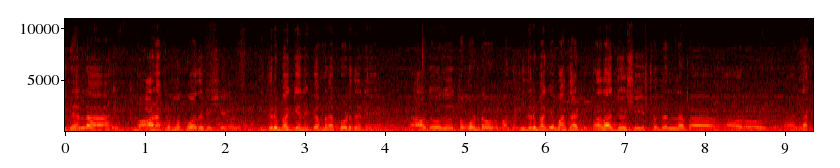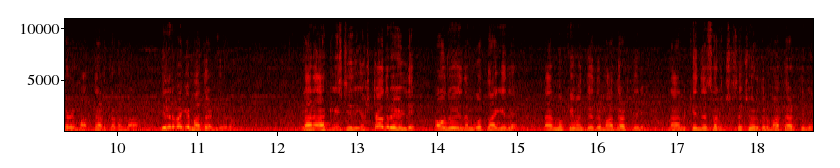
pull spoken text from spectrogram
ಇದೆಲ್ಲ ಭಾಳ ಪ್ರಮುಖವಾದ ವಿಷಯಗಳು. ಇದ್ರ ಬಗ್ಗೆನೇ ಗಮನ ಕೊಡ್ದೇನೆ ಯಾವುದೋದು ತೊಗೊಂಡವರು ಮಾತು ಇದ್ರ ಬಗ್ಗೆ ಮಾತಾಡಲಿ. ಪ್ರಹ್ಲಾದ್ ಜೋಶಿ ಇಷ್ಟೊಂದೆಲ್ಲ ಬ ಅವರು ಎಲ್ಲ ಕಡೆ ಮಾತನಾಡ್ತಾರಲ್ಲ, ಇದ್ರ ಬಗ್ಗೆ ಮಾತಾಡಲಿ ಅವರು. ನಾನು ಅಟ್ಲೀಸ್ಟ್ ಇದು ಎಷ್ಟಾದರೂ ಹೇಳಿ. ಹೌದು ಇದು ನಮ್ಗೆ ಗೊತ್ತಾಗಿದೆ. ನಾನು ಮುಖ್ಯಮಂತ್ರಿ ಹತ್ರ ಮಾತಾಡ್ತೀನಿ. ನಾನು ಕೇಂದ್ರ ಸಚಿ ಸಚಿವರ ಹತ್ರ ಮಾತಾಡ್ತೀನಿ.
